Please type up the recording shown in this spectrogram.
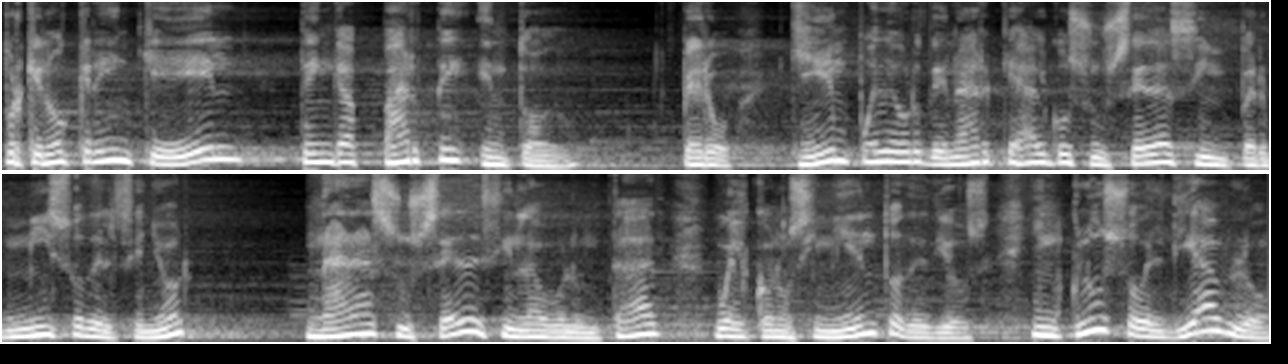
porque no creen que Él tenga parte en todo. Pero, ¿quién puede ordenar que algo suceda sin permiso del Señor? Nada sucede sin la voluntad o el conocimiento de Dios. Incluso el diablo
